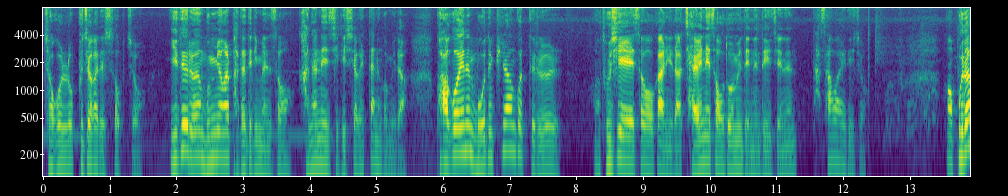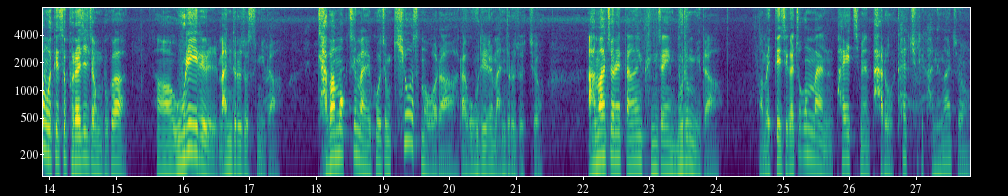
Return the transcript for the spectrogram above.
저걸로 부자가 될 수 없죠. 이들은 문명을 받아들이면서 가난해지기 시작했다는 겁니다. 과거에는 모든 필요한 것들을 어, 도시에서가 아니라 자연에서 얻어오면 됐는데 이제는 다 사와야 되죠. 어, 보다 못해서 브라질 정부가 어, 우리를 만들어 줬습니다. 잡아먹지 말고 좀 키워서 먹어라 라고 우리를 만들어줬죠. 아마존의 땅은 굉장히 무릅니다. 어, 멧돼지가 조금만 파헤치면 바로 탈출이 가능하죠.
